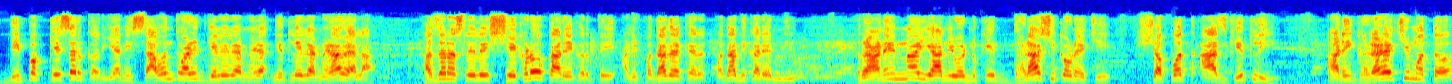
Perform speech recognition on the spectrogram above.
दीपक केसरकर यांनी सावंतवाडीत गेलेल्या मेळा- घेतलेल्या मेळाव्याला हजर असलेले शेकडो कार्यकर्ते आणि पदाधिकार पदाधिकाऱ्यांनी राणेंना या निवडणुकीत धडा शिकवण्याची शपथ आज घेतली. आणि घड्याळ्याची मतं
